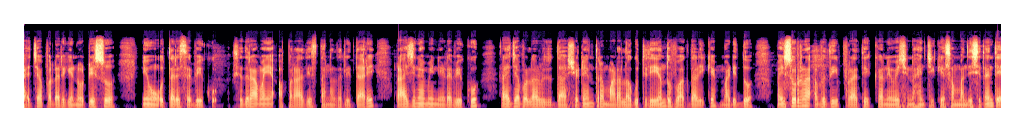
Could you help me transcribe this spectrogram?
ರಾಜ್ಯಪಾಲರಿಗೆ ನೋಟಿಸು, ನೀವು ಉತ್ತರಿಸಬೇಕು. ಸಿದ್ದರಾಮಯ್ಯ ಅಪರಾಧಿ ಸ್ಥಾನದಲ್ಲಿದ್ದಾರೆ. ರಾಜೀನಾಮೆ ನೀಡಬೇಕು. ರಾಜ್ಯಪಾಲರ ವಿರುದ್ಧ ಷಡ್ಯಂತ್ರ ಮಾಡಲಾಗುತ್ತಿದೆ ಎಂದು ವಾಗ್ದಾಳಿಕೆ ಮಾಡಿದ್ದು, ಮೈಸೂರಿನ ಅಭಿವೃದ್ಧಿ ಪ್ರಾಧಿಕ ನಿವೇಶನ ಹಂಚಿಕೆ ಸಂಬಂಧಿಸಿದಂತೆ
